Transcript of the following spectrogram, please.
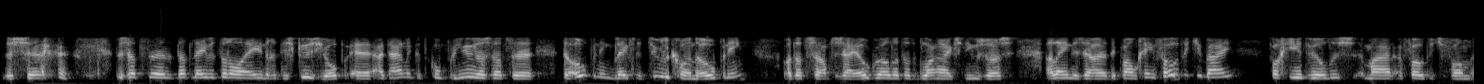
Dus, eh, dus dat, dat levert toch al enige discussie op. Eh, uiteindelijk het compromis was dat de opening bleef natuurlijk gewoon de opening. Want dat snapte zij ook wel dat dat het belangrijkste nieuws was. Alleen er, er kwam geen fotootje bij van Geert Wilders, maar een fotootje van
